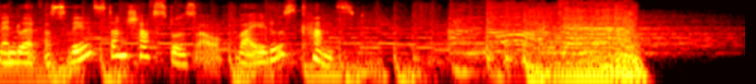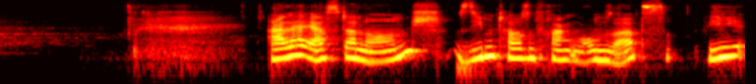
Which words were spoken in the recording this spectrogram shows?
Wenn du etwas willst, dann schaffst du es auch, weil du es kannst. Allererster Launch, 7000 Franken Umsatz wie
